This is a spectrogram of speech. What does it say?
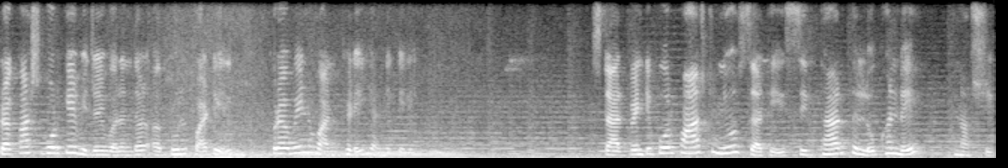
प्रकाश गोडके विजय वरंदळ अतुल पाटील प्रवीण वानखेडे यांनी केली. स्टार ट्वेंटी फोर फास्ट न्यूजसाठी सिद्धार्थ लोखंडे नाशिक.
